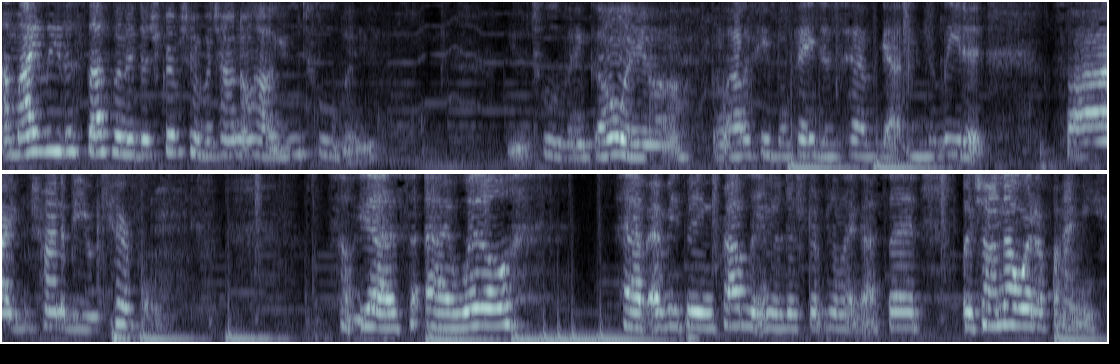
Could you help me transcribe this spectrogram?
i might leave the stuff in the description but y'all know how youtube and youtube and going y'all a lot of people pages has gotten deleted so i'm trying to be careful so yes i will have everything probably in the description like i said but y'all know where to find me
